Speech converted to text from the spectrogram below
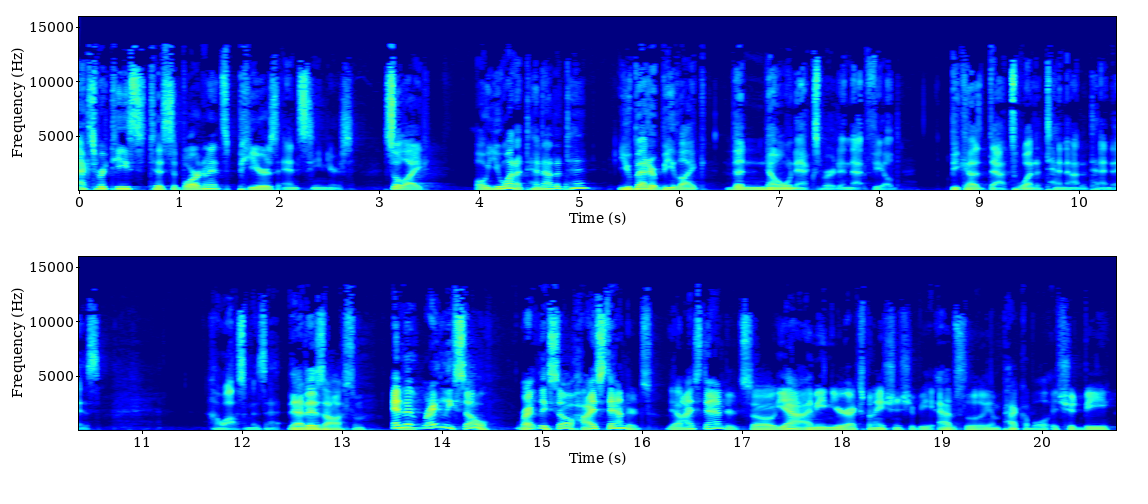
expertise to subordinates, peers, and seniors. So, like, oh, you want a 10 out of 10? You better be like the known expert in that field because that's what a 10 out of 10 is. How awesome is that? That is awesome, and it, rightly so. Rightly so. High standards. Yep. High standards. So yeah, I mean, your explanation should be absolutely impeccable. It should be.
